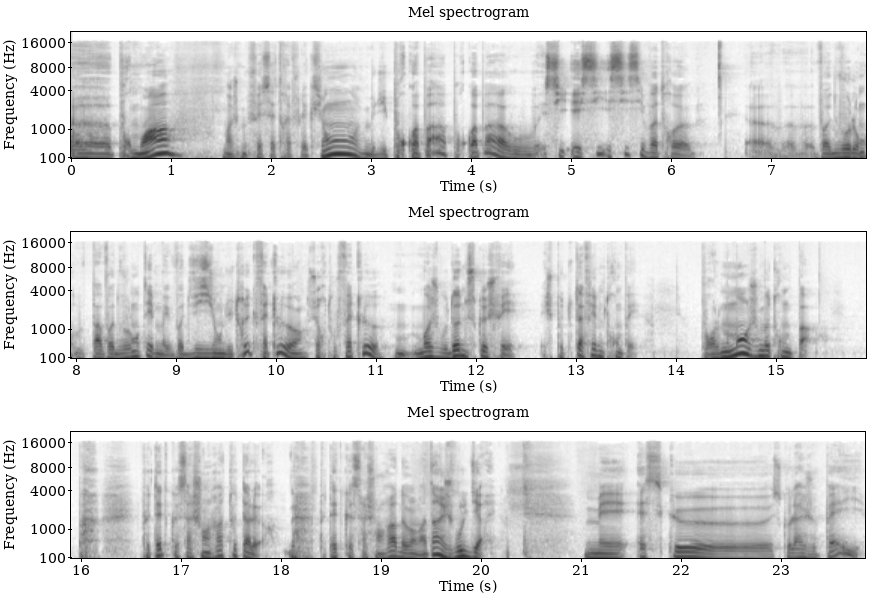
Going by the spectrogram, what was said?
Euh, pour moi, moi je me fais cette réflexion, je me dis pourquoi pas, pourquoi pas, si, et si, si votre euh, votre volonté, pas votre volonté, mais votre vision du truc, faites-le, hein, surtout faites-le. Moi, je vous donne ce que je fais. Et je peux tout à fait me tromper. Pour le moment, je ne me trompe pas. Peut-être que ça changera tout à l'heure. Peut-être que ça changera demain matin et je vous le dirai. Mais est-ce que, est -ce que là je paye?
